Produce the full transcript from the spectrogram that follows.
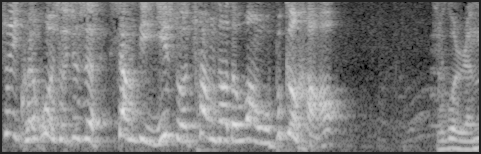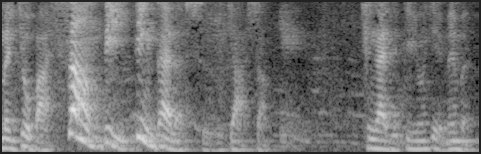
罪魁祸首就是上帝，你所创造的万物不够好。结果人们就把上帝钉在了十字架上。亲爱的弟兄姐妹们，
